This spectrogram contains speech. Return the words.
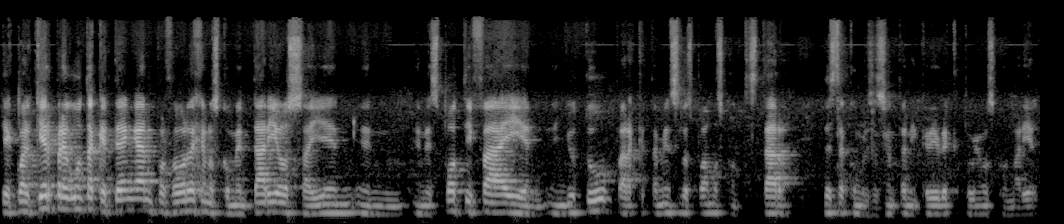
Que cualquier pregunta que tengan, por favor, dejen los comentarios ahí en, en, Spotify, en, en, YouTube, para que también se los podamos contestar de esta conversación tan increíble que tuvimos con Mariel.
